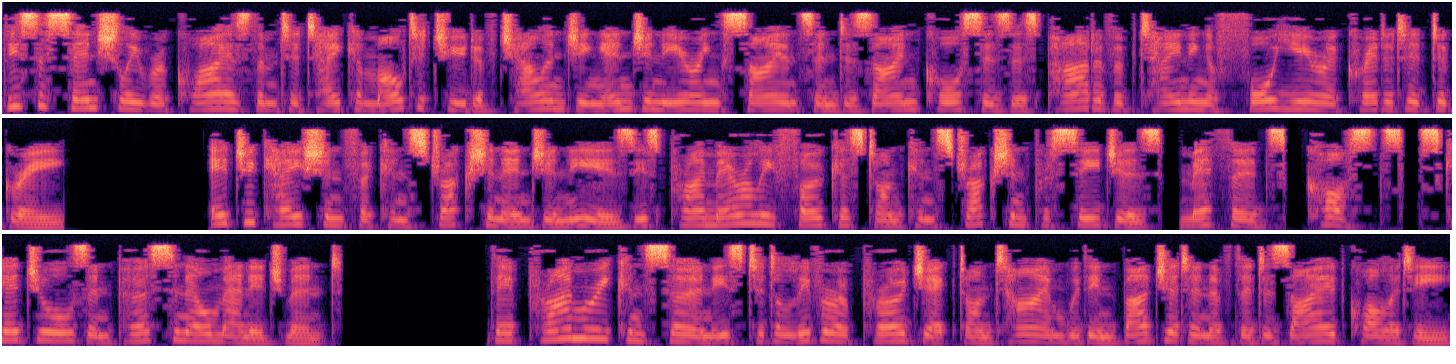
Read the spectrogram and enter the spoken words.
This essentially requires them to take a multitude of challenging engineering science and design courses as part of obtaining a four-year accredited degree. Education for construction engineers is primarily focused on construction procedures, methods, costs, schedules and personnel management. Their primary concern is to deliver a project on time within budget and of the desired quality.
